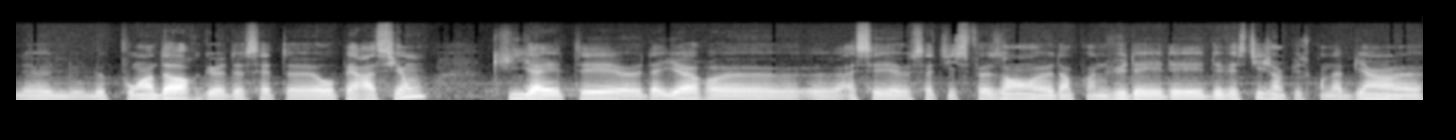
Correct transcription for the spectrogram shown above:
le, point d'orgue de cette euh, opération qui a été euh, d'ailleurs assez satisfaisant d'un point de vue des, vestiges, hein, puisqu'on a bien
